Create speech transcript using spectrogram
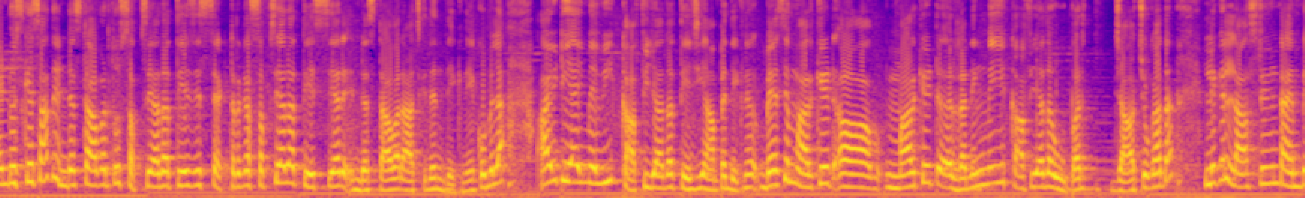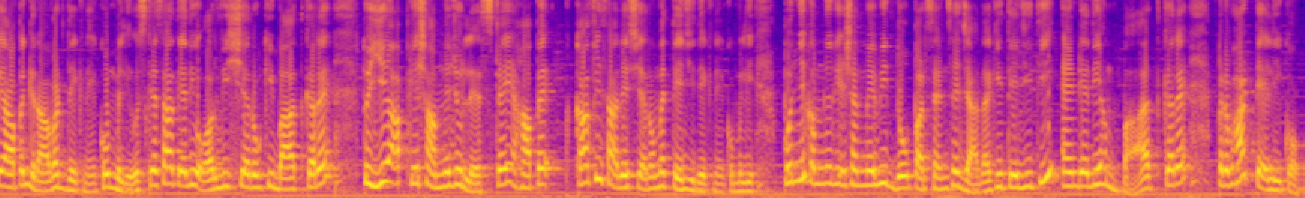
एंड उसके साथ इंडस टावर तो सबसे ज़्यादा तेज इस सेक्टर का सबसे ज़्यादा तेज शेयर इंडस टावर आज के दिन देखने को मिला। आईटीआई में भी काफ़ी ज़्यादा तेज़ी यहाँ पे देखने, वैसे मार्केट मार्केट रनिंग में ये काफ़ी ज़्यादा ऊपर जा चुका था, लेकिन लास्टिंग टाइम पे यहाँ पे गिरावट देखने को मिली। उसके साथ यदि और भी शेयरों की बात करें तो ये आपके सामने जो लिस्ट है, यहाँ पे काफ़ी सारे शेयरों में तेज़ी देखने को मिली। पुंज कम्युनिकेशन में भी दो से ज़्यादा की तेज़ी थी। एंड यदि हम बात करें प्रभात टेलीकॉम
